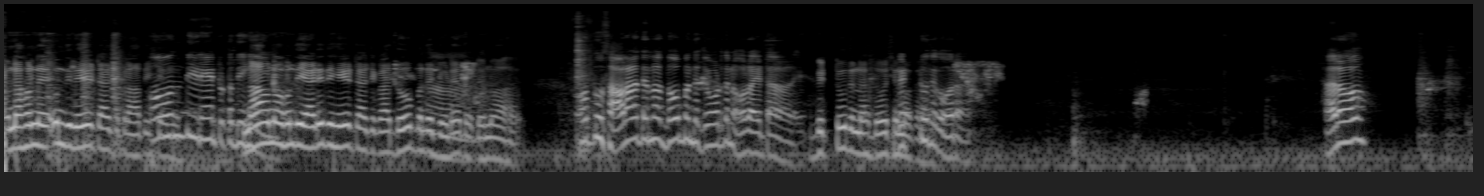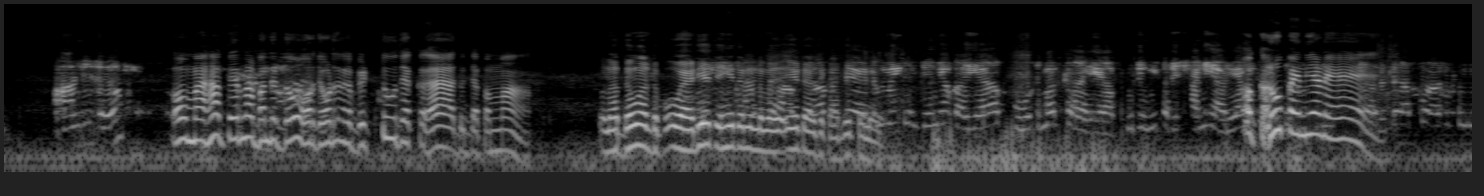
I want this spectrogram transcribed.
ਉਹਨਾਂ ਹੁਣ ਉਹਦੀ ਵੇਰ ਟੈਲ ਚ ਕਰਾਤੀ ਸੀ ਉਹਦੀ ਰੇ ਟੁੱਟਦੀ ਨਾ ਉਹਨਾਂ ਹੁੰਦੀ ਐਡੀ ਦੀ ਹੇਰ ਟੈਲ ਚ ਕਰਾ ਦੋ ਬੰਦੇ ਜੋੜਿਆ ਤੁਹਾਡੇ ਨੂੰ ਆਹ ਉਹ ਤੂੰ ਸਾਲ ਵਾਲਾ ਤੇਰੇ ਨਾਲ ਦੋ ਬੰਦੇ ਜੋੜਦੇ ਨੇ ਹੋਰ ਰਾਈਟਰ ਵਾਲੇ ਬਿੱਟੂ ਦੇ ਨਾਲ ਦੋ ਛਿਮਾ ਬਿੱਟੂ ਤੇ ਹੋਰ ਹੈਲੋ हाँ जी सर ਉਹ ਮੈਂ ਹਾਂ ਤੇਰੇ ਨਾਲ ਬੰਦੇ ਦੋ ਹੋਰ ਜੋੜਦੇ ਨੇ ਬਿੱਟੂ ਤੇ ਇੱਕ ਹੈ ਦੂਜਾ ਪੰਮਾ ਉਹਨਾਂ ਦੋਵਾਂ ਡਿਪ- ਉਹ ਆਈਡੀਆ ਚ ਹੀ ਤੈਨੂੰ ਨਵੇਂ ਇਹ ਟੈਲ ਚ ਕਰ ਦਿੱਤੇ ਨੇ में कंटिन्यू करिए आप पोर्ट मत कराइए आपको जो भी परेशानी आ रही है ਉਹ ਕਰੂ ਪੈਂਦੀਆਂ ਨੇ सर आपको आगे कोई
